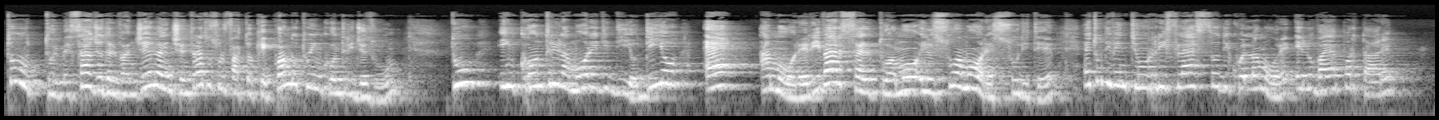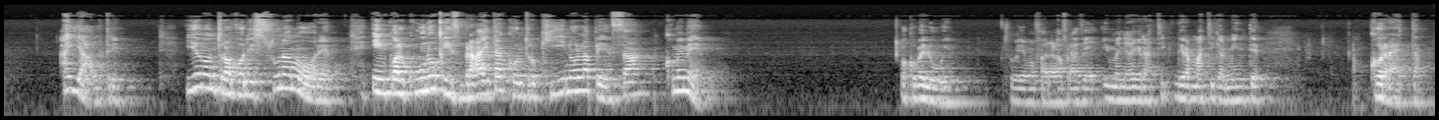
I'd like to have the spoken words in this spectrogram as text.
Tutto il messaggio del Vangelo è incentrato sul fatto che quando tu incontri Gesù, tu incontri l'amore di Dio. Dio è amore, riversa il, amo- il suo amore su di te e tu diventi un riflesso di quell'amore e lo vai a portare agli altri. Io non trovo nessun amore in qualcuno che sbraita contro chi non la pensa come me. O come lui, se vogliamo fare la frase in maniera grammaticalmente corretta.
